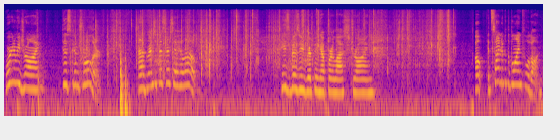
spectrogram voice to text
We're gonna be drawing this controller. Uh, Grunty Bister, say hello. He's busy ripping up our last drawing. Oh, it's time to put the blindfold on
